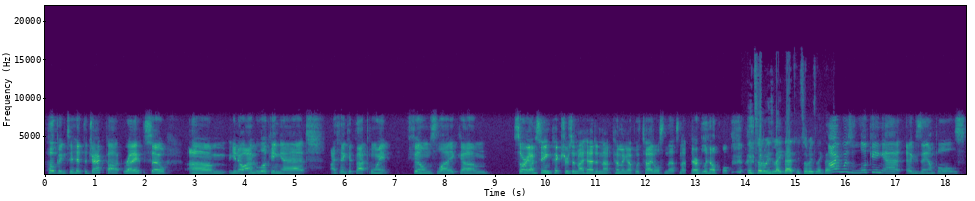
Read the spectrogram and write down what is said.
hoping to hit the jackpot right? So um, you know i'm looking at i think at that point films like um, sorry i'm seeing pictures in my head and not coming up with titles and that's not terribly helpful. It's always like that. It's always like that. I was looking at examples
